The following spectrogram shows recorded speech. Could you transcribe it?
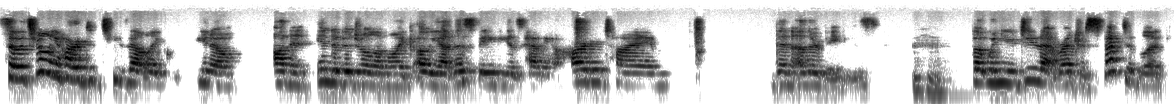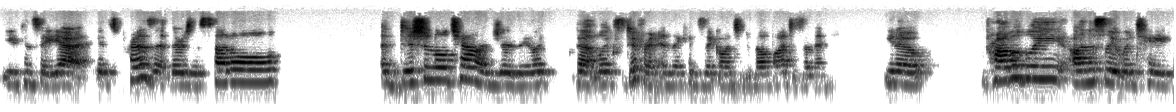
so it's really hard to tease out, like you know, on an individual level, like, oh yeah, this baby is having a harder time than other babies. Mm-hmm. But when you do that retrospective look, you can say, yeah, it's present. There's a subtle additional challenge they look that looks different in the kids that go on to develop autism and you know probably honestly it would take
